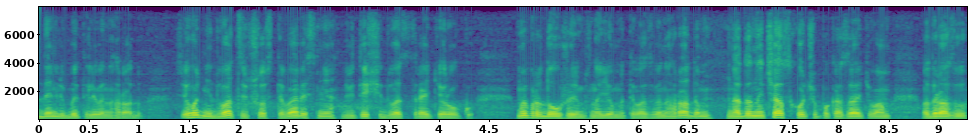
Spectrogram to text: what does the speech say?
день, любителі винограду. Сьогодні 26 вересня 2023 року. Ми продовжуємо знайомити вас з виноградом. На даний час хочу показати вам одразу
